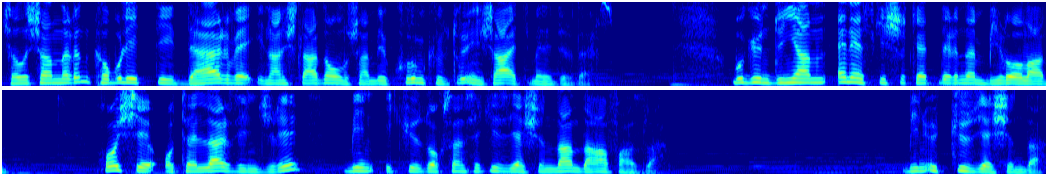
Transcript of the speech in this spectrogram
çalışanların kabul ettiği değer ve inançlardan oluşan bir kurum kültürü inşa etmelidirler. Bugün dünyanın en eski şirketlerinden biri olan Hoshi Oteller Zinciri 1298 yaşından daha fazla. 1300 yaşında.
